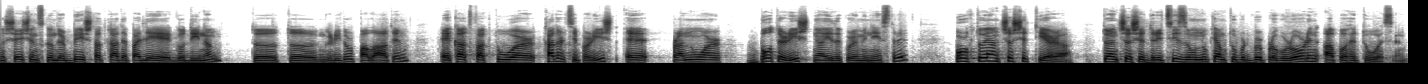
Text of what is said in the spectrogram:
në sheshin Skënderbej 7 kate pa leje godinën, të ngritur pallatin, e ka të faktuar katërcipërisht e pranuar botërisht nga ai dhe kryeministri, por këto janë çështje të tjera. Këto janë çështje të drejtësisë dhe unë nuk jam këtu për të bërë prokurorin apo hetuesin.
